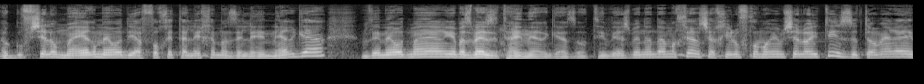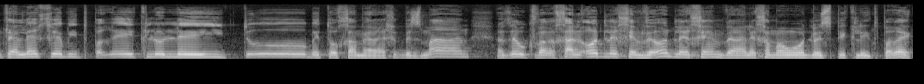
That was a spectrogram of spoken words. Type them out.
הגוף שלו מהר מאוד יהפוך את הלחם הזה לאנרגיה, ומאוד מהר יבזבז את האנרגיה הזאת. ויש בן אדם אחר שהחילוף חומרים שלו איטי, זאת אומרת, הלחם יתפרק לו לאיטו בתוך המערכת בזמן, אז זהו, כבר אכל עוד לחם ועוד לחם, והלחם ההוא עוד לא הספיק להתפרק.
